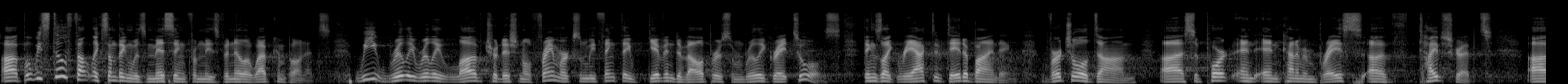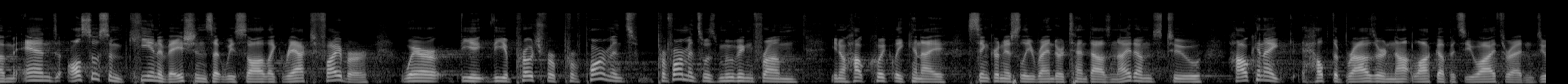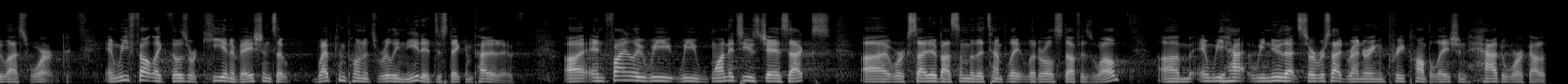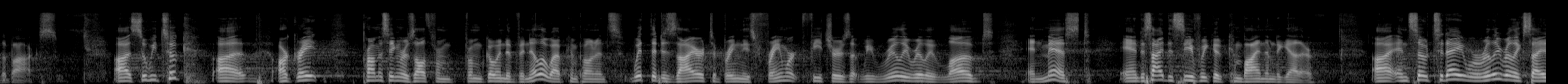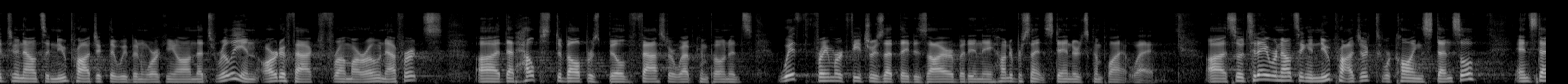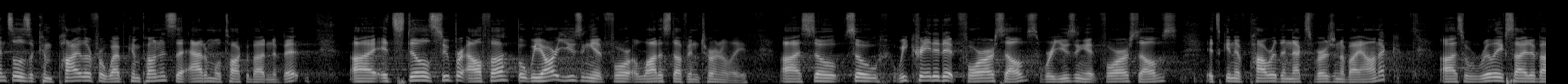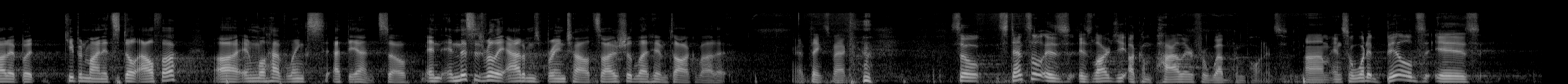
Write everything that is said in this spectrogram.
Uh, but we still felt like something was missing from these vanilla web components. We really, really love traditional frameworks, and we think they've given developers some really great tools. Things like reactive data binding, virtual DOM, uh, support and, and kind of embrace of TypeScript. Um, and also some key innovations that we saw, like React Fiber, where the, the approach for performance, performance was moving from you know, how quickly can I synchronously render 10,000 items to how can I help the browser not lock up its UI thread and do less work. And we felt like those were key innovations that web components really needed to stay competitive. Uh, and finally, we, we wanted to use JSX. Uh, we're excited about some of the template literal stuff as well. Um, and we, we knew that server-side rendering pre-compilation had to work out of the box. Uh, so we took uh, our great promising results from, from going to vanilla web components with the desire to bring these framework features that we really, really loved and missed and decided to see if we could combine them together. Uh, and so today, we're really, really excited to announce a new project that we've been working on that's really an artifact from our own efforts uh, that helps developers build faster web components with framework features that they desire, but in a 100% standards compliant way. Uh, so today we're announcing a new project we're calling Stencil. And Stencil is a compiler for web components that Adam will talk about in a bit. Uh, it's still super alpha, but we are using it for a lot of stuff internally. Uh, so, so we created it for ourselves. We're using it for ourselves. It's going to power the next version of Ionic. Uh, so we're really excited about it, but keep in mind it's still alpha, uh, and we'll have links at the end. So, and, and this is really Adam's brainchild, so I should let him talk about it. thanks, Max. So Stencil is, is largely a compiler for web components. Um, and so what it builds is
